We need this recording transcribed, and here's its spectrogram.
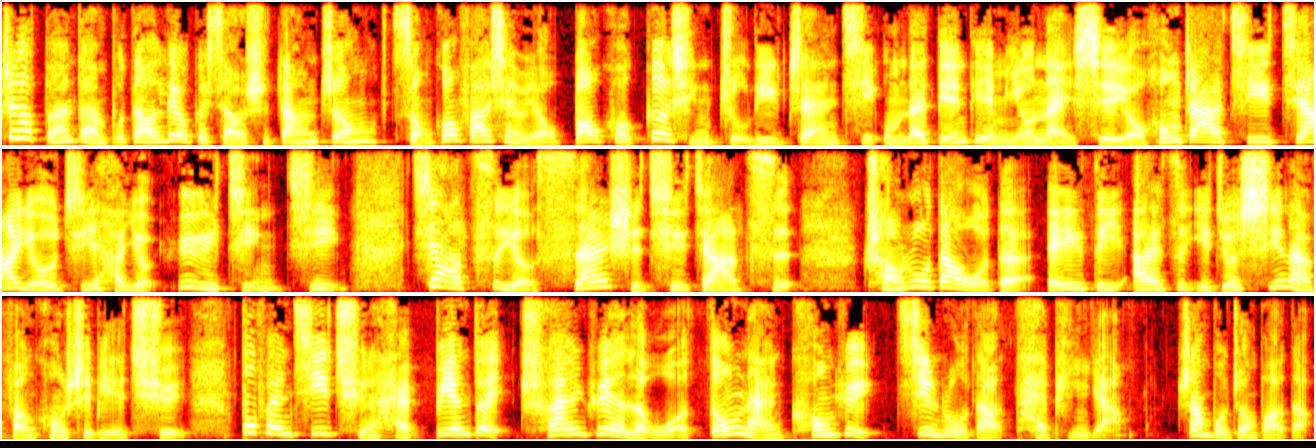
这个短短不到六个小时当中，总共发现有包括各型主力战机。我们来点点名有哪些？有轰炸机、加油机，还有预警机。架次有三十七架次，闯入到我的 ADIZ，也就西南防空识别区。部分机群还编队穿。穿越了我东南空域，进入到太平洋。张伯仲报道。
